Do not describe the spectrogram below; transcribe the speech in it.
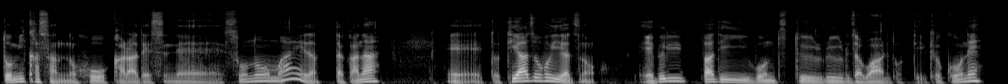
と、美香さんの方からですね、その前だったかな。えっ、ー、と、Tears for Years の Everybody Wants to Rule the World っていう曲をね、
